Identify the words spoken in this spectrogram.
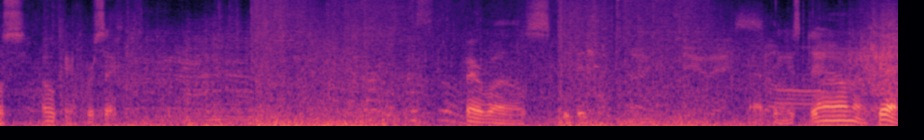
Close. Okay, we're safe. Farewell, stupid. That thing is down. Okay.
